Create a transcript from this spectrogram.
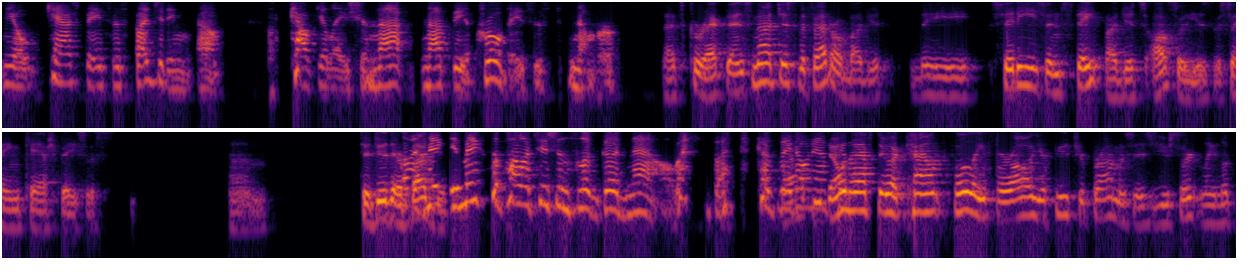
you know cash basis budgeting uh, calculation, not not the accrual basis number. That's correct. And it's not just the federal budget. The cities and state budgets also use the same cash basis um, to do their well, budget. It, make, it, makes the politicians look good now, but because they well, don't have don't to. have to account fully for all your future promises. You certainly look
